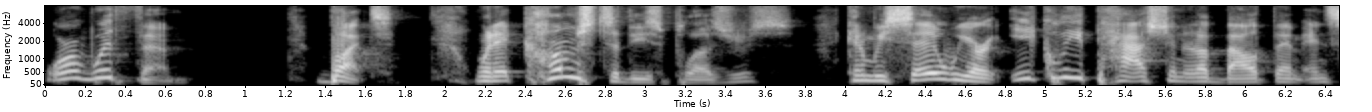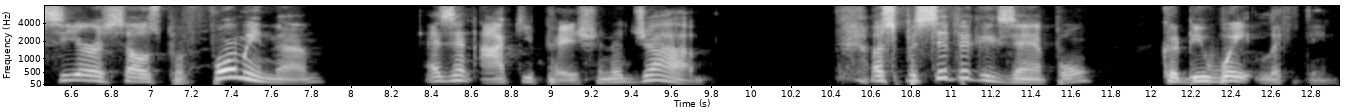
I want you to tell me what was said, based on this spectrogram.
or with them. But when it comes to these pleasures, can we say we are equally passionate about them and see ourselves performing them as an occupation or job? A specific example could be weightlifting.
